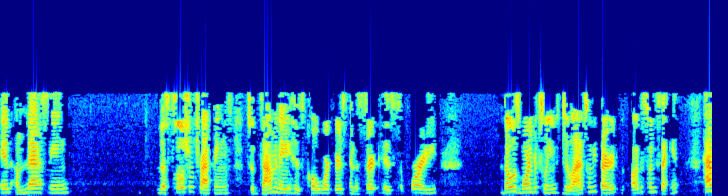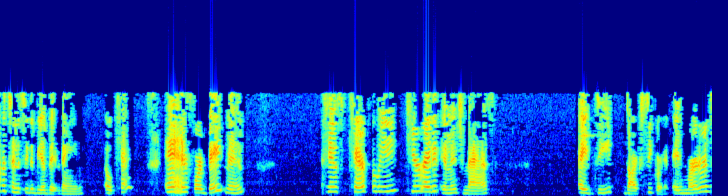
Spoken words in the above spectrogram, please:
and amassing the social trappings to dominate his co-workers and assert his superiority. Those born between July 23rd and August 22nd have a tendency to be a bit vain. Okay? And for Bateman, his carefully curated image masks a deep, dark secret, a murderous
